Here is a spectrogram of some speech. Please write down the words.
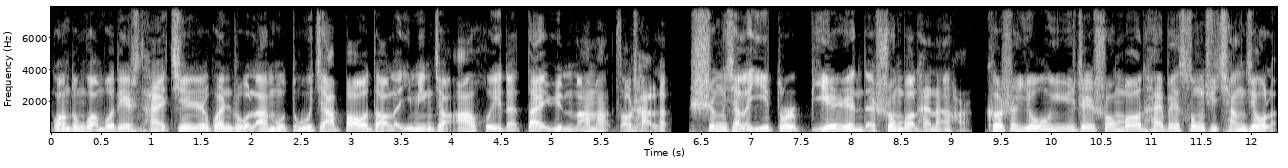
广东广播电视台今日关注栏目独家报道了一名叫阿慧的代孕妈妈早产了，生下了一对别人的双胞胎男孩。可是由于这双胞胎被送去抢救了，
